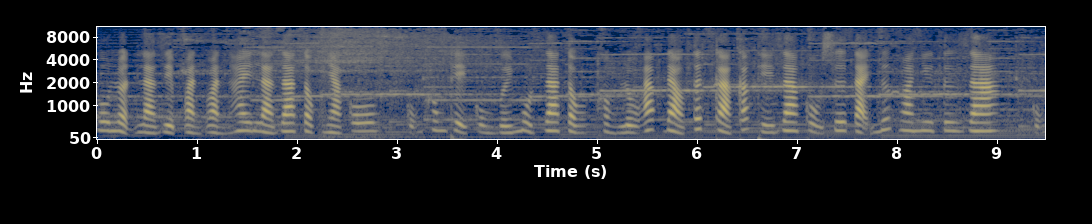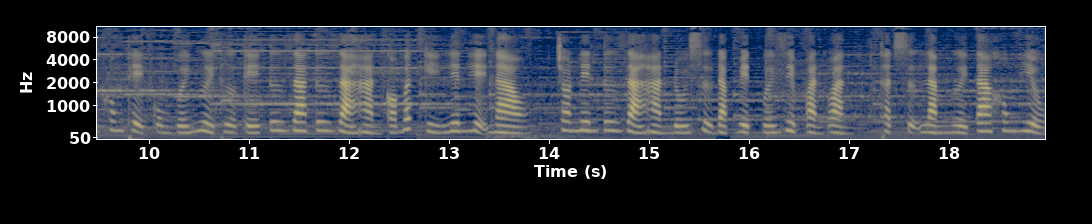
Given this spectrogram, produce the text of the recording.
Vô luận là Diệp Oản Oản hay là gia tộc nhà cô, cũng không thể cùng với một gia tộc khổng lồ áp đảo tất cả các thế gia cổ xưa tại nước Hoa như Tư gia, cũng không thể cùng với người thừa kế Tư gia Tư Giả Hàn có bất kỳ liên hệ nào, cho nên Tư Giả Hàn đối xử đặc biệt với Diệp Oản Oản, thật sự làm người ta không hiểu.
